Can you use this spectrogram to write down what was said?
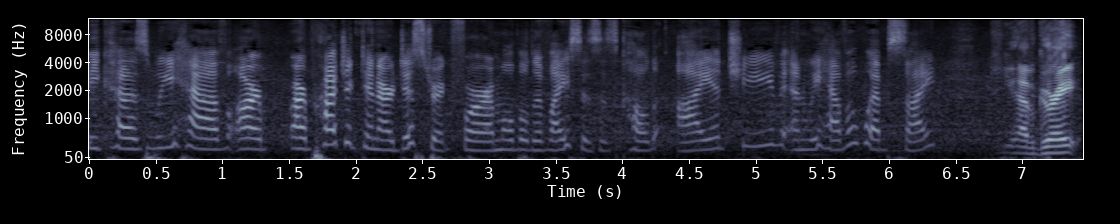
because we have our, our project in our district for our mobile devices is called iAchieve, and we have a website. You have great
